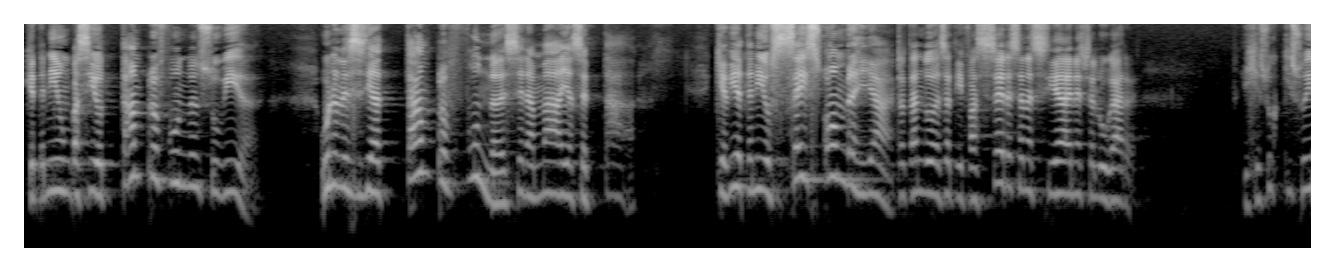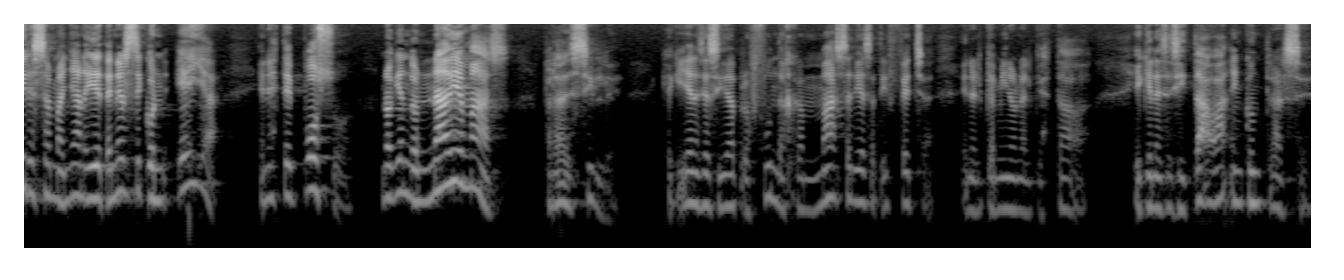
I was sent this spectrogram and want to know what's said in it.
que tenía un vacío tan profundo en su vida, una necesidad tan profunda de ser amada y aceptada, que había tenido seis hombres ya tratando de satisfacer esa necesidad en ese lugar. Y Jesús quiso ir esa mañana y detenerse con ella en este pozo, no habiendo nadie más para decirle que aquella necesidad profunda jamás sería satisfecha en el camino en el que estaba y que necesitaba encontrarse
